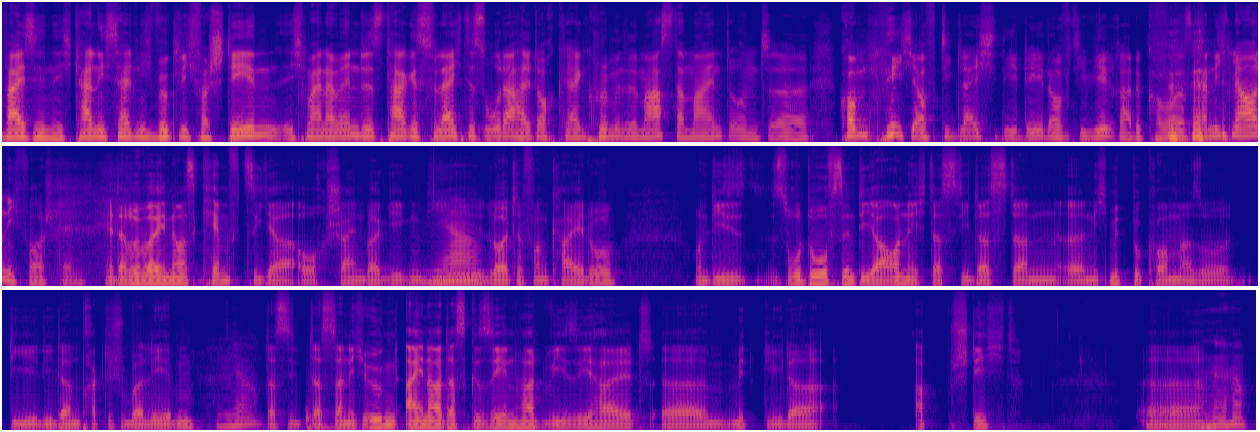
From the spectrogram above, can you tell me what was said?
weiß ich nicht, kann ich es halt nicht wirklich verstehen. Ich meine, am Ende des Tages, vielleicht ist Oda halt auch kein Criminal Mastermind und äh, kommt nicht auf die gleichen Ideen, auf die wir gerade kommen. Aber das kann ich mir auch nicht vorstellen. Ja, darüber hinaus kämpft sie ja auch scheinbar gegen die ja. Leute von Kaido. Und die, so doof sind die ja auch nicht, dass die das dann äh, nicht mitbekommen, also die, die dann praktisch überleben. Ja. Dass, sie, dass da nicht irgendeiner das gesehen hat, wie sie halt äh, Mitglieder absticht. Äh, ja.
